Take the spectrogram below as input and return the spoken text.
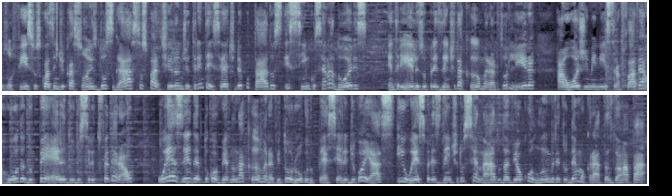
Os ofícios com as indicações dos gastos partiram de 37 deputados e 5 senadores, entre eles o presidente da Câmara, Arthur Lira, a hoje ministra Flávia Arruda, do PL do Distrito Federal, o ex-líder do governo na Câmara, Vitor Hugo, do PSL de Goiás, e o ex-presidente do Senado, Davi Alcolumbre, do Democratas do Amapá.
